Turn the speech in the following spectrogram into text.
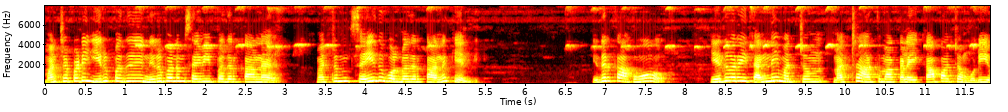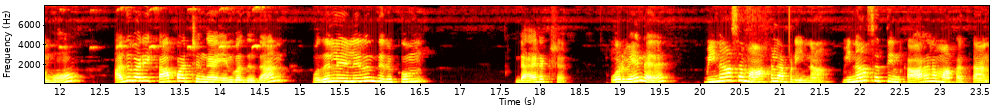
மற்றபடி இருப்பது நிரூபணம் செய்விப்பதற்கான மற்றும் செய்து கொள்வதற்கான கேள்வி. இதற்காகவோ எதுவரை தன்னை மற்றும் மற்ற ஆத்மாக்களை காப்பாற்ற முடியுமோ அதுவரை காப்பாற்றுங்க என்பதுதான் முதலிலிருந்து இருக்கும் டைரக்ஷன் ஒருவேளை விநாசம் ஆகலை அப்படின்னா விநாசத்தின் காரணமாகத்தான்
